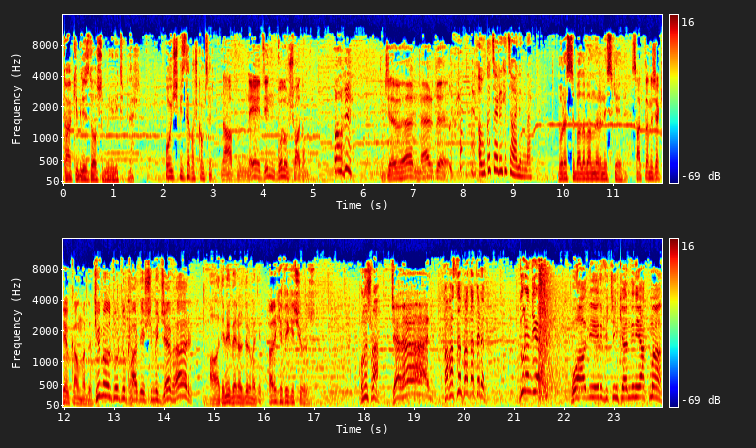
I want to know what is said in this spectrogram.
Takibinizde olsun bu yeni tipler. O iş bizde başkomiserim. Ne yapın ne edin bulun şu adamı. Abi. Cevher nerede? Avukat hareket halinde. Burası balabanların eski evi. Saklanacak ev kalmadı. Kim öldürdü kardeşimi Cevher? Adem'i ben öldürmedim. Harekete geçiyoruz. Konuşma. Cevher! Kafasını patlatırım. Durun diyor. Bu adi herif için kendini yakma.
